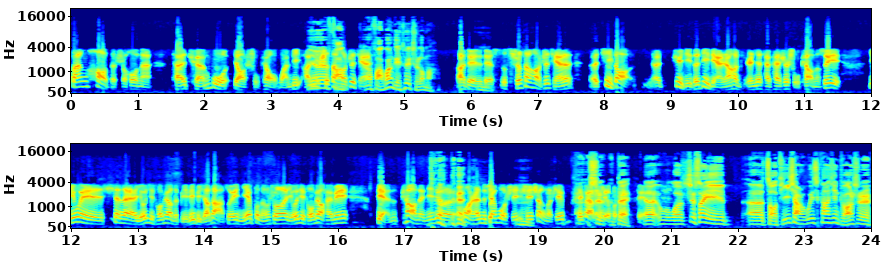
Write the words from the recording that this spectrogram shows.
三号的时候呢才全部要数票完毕啊，因为十三号之前法官给推迟了嘛啊对对对十十三号之前呃寄到呃具体的地点，然后人家才开始数票呢，所以。因为现在邮寄投票的比例比较大，所以你也不能说邮寄投票还没点票呢，您就 贸然的宣布谁谁胜了谁谁败了，这个不对。对，呃，我之所以呃走题一下，威斯康星主要是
